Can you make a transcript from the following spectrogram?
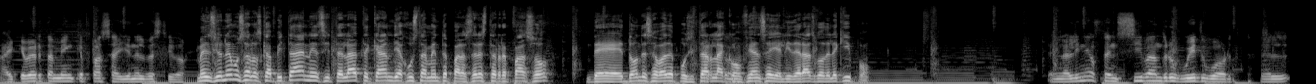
hay que ver también qué pasa ahí en el vestidor. Mencionemos a los capitanes y te late Candia justamente para hacer este repaso de dónde se va a depositar la confianza y el liderazgo del equipo. En la línea ofensiva, Andrew Whitworth, el,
